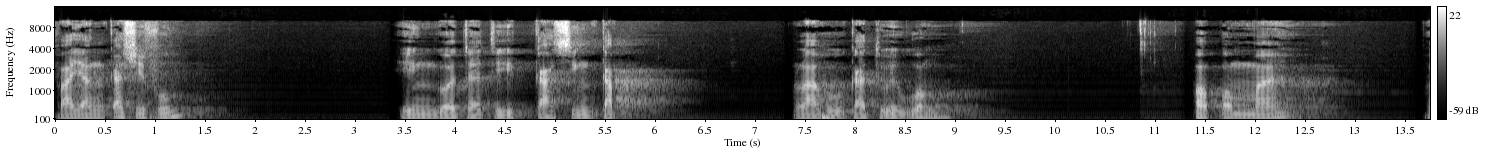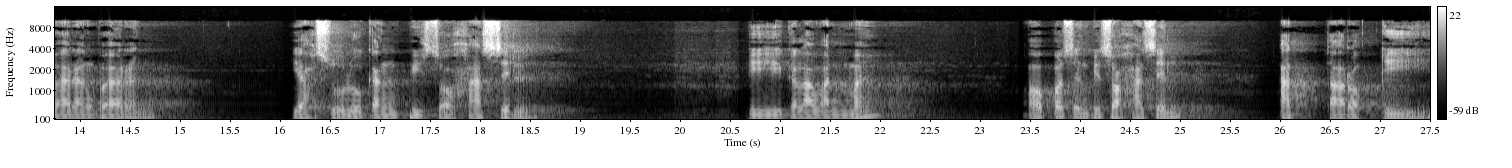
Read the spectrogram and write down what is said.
Fayang kasifu hingga dadi kasingkap. Lahu kadue wong. Apa ma? Barang-barang yahsulu kang bisa hasil bihi kelawan ma? Apa sing bisa hasil? At-taraqi.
